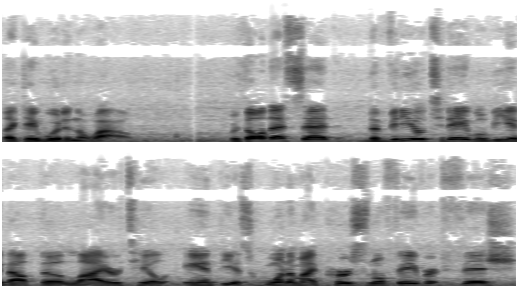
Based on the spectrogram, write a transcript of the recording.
like they would in the wild. With all that said, the video today will be about the lyre tail anthias, one of my personal favorite fish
